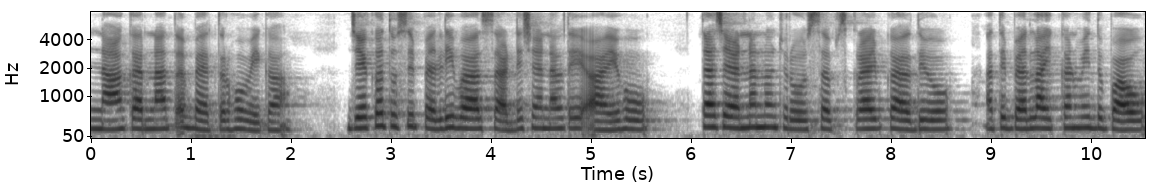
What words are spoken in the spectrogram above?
ਨਾ ਕਰਨਾ ਤਾਂ ਬਿਹਤਰ ਹੋਵੇਗਾ। ਜੇਕਰ ਤੁਸੀਂ ਪਹਿਲੀ ਵਾਰ ਸਾਡੇ ਚੈਨਲ ਤੇ ਆਏ ਹੋ, ਤਾਂ ਚੈਨਲ ਨੂੰ ਜ਼ਰੂਰ ਸਬਸਕ੍ਰਾਈਬ ਕਰ ਦਿਓ ਅਤੇ ਬੈਲ ਆਈਕਨ ਵੀ ਦਬਾਓ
